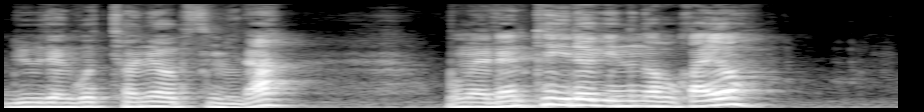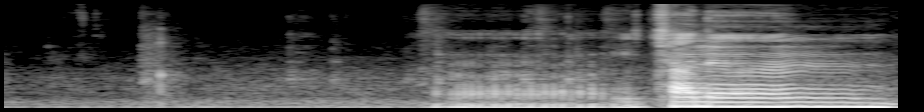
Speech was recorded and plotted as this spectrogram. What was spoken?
누유된 곳 전혀 없습니다. 보면 렌트 이력이 있는가 볼까요? 어, 이 차는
